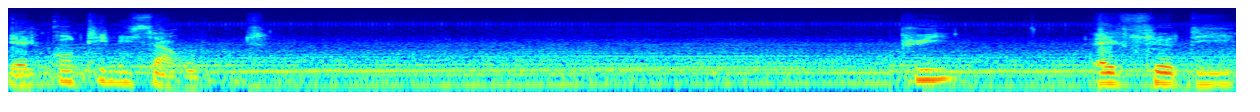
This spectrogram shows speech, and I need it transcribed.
Et elle continue sa route. Puis, elle se dit,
